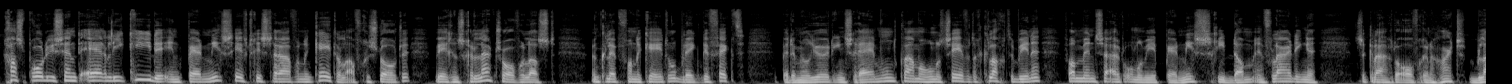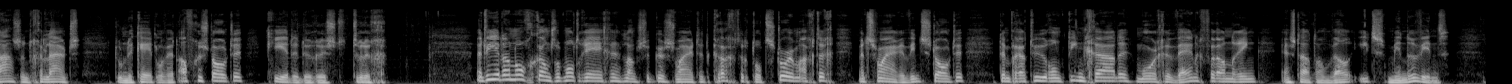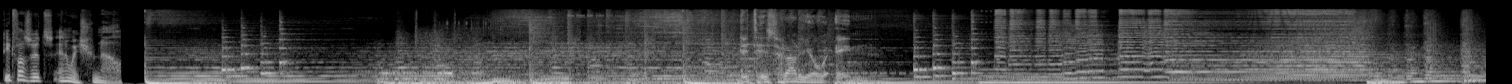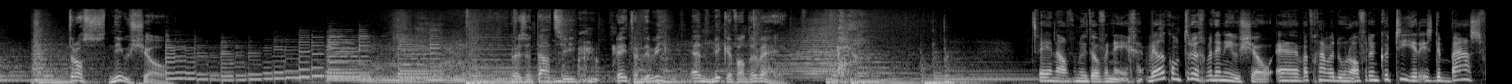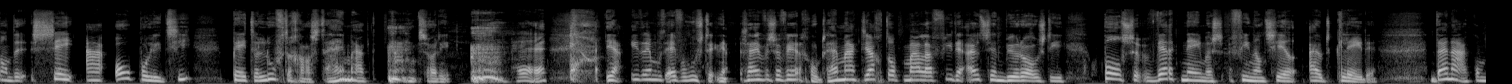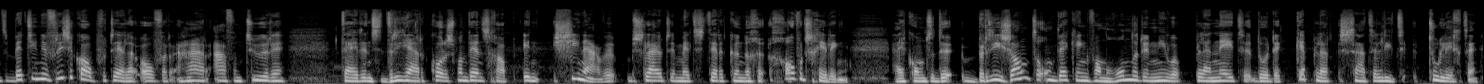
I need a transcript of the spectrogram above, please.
Gasproducent Air Liquide in Pernis heeft gisteravond een ketel afgesloten wegens geluidsoverlast. Een klep van de ketel bleek defect. Bij de Milieudienst Rijnmond kwamen 170 klachten binnen van mensen uit onder meer Pernis, Schiedam en Vlaardingen. Ze klaagden over een hard, blazend geluid. Toen de ketel werd afgestoten, keerde de rust terug. Het weer dan nog, kans op motregen. Langs de kust waait het krachtig tot stormachtig met zware windstoten. Temperatuur rond 10 graden, morgen weinig verandering... en staat dan wel iets minder wind. Dit was het NOS Journaal. Dit is Radio 1. Tros Nieuws Show. Presentatie Peter de Wie en Mieke van der Wij. 2,5 minuut over 9. Welkom terug bij de nieuwsshow. Uh, wat gaan we doen? Over een kwartier is de baas van de CAO-politie, Peter Loef, de gast. Hij maakt... sorry. ja, iedereen moet even hoesten. Ja, zijn we zover? Goed. Hij maakt jacht op malafide uitzendbureaus... die Poolse werknemers financieel uitkleden. Daarna komt Bettine Vriesekoop vertellen over haar avonturen tijdens drie jaar correspondentschap in China. We besluiten met sterrenkundige Govert Schilling. Hij komt de brisante ontdekking van honderden nieuwe planeten... door de Kepler-satelliet toelichten.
